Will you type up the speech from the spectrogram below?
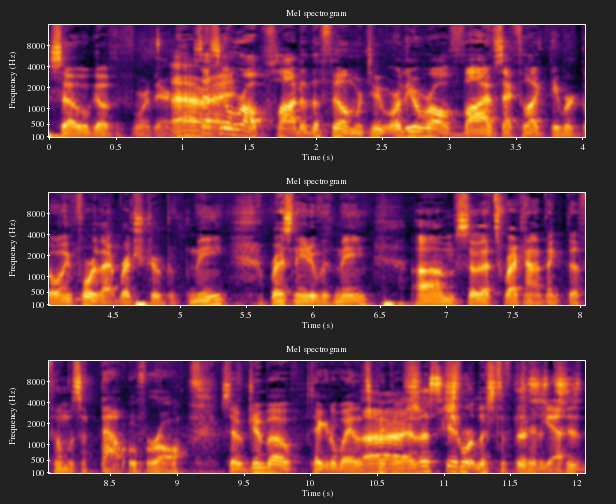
so we'll go for there. So that's the overall plot of the film, or, two, or the overall vibes I feel like they were going for that registered with me, resonated with me. Um, so that's what I kind of think the film was about overall. So Jimbo, take it away. Let's All get right, this let's get short list of this trivia. just-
